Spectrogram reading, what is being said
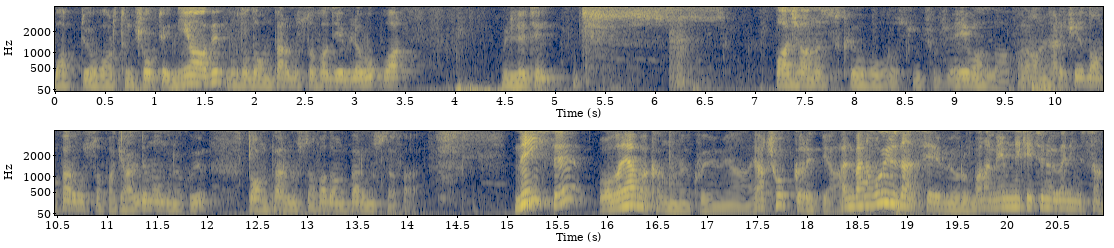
Bak diyor Bartın çok diyor. Niye abi? Burada Damper Mustafa diye bir lavuk var. Milletin bacağına sıkıyor bu orospu çocuğu. Eyvallah falan. Hani herkes Damper Mustafa. Geldim amına koyayım. Damper Mustafa, Damper Mustafa. Neyse olaya bak amına koyayım ya. Ya çok garip ya. Hani ben o yüzden sevmiyorum. Bana memleketini öven insan.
